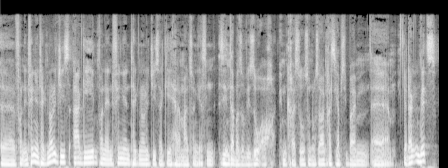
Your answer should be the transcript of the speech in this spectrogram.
äh, von Infineon Technologies AG, von der Infineon Technologies AG, Herr Malzahn-Jessen. Sie sind aber sowieso auch im Kreis Soest und Rosalkreis. Ich habe Sie beim äh, Gedankenblitz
